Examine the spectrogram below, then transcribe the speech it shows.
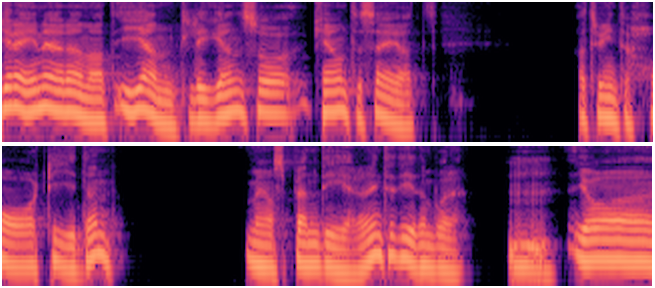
Grejen är den att egentligen så kan jag inte säga att, att jag inte har tiden. Men jag spenderar inte tiden på det. Mm. Jag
